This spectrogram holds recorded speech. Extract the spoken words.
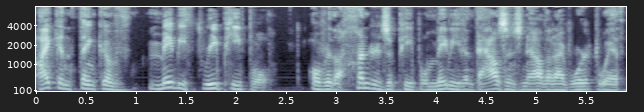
I can think of maybe three people over the hundreds of people, maybe even thousands now that I've worked with,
